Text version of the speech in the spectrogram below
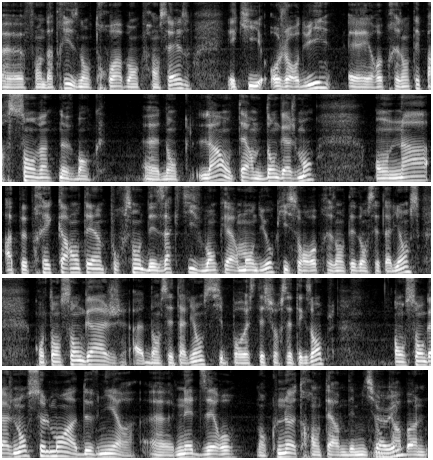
euh, fondatrices, dont trois banques françaises, et qui aujourd'hui est représentée par 129 banques. donc là, en termes d'engagement, on a à peu près 41% des actifs bancaires mondiaux qui sont représentés dans cette alliance. Quand on s'engage dans cette alliance, pour rester sur cet exemple, on s'engage non seulement à devenir euh, net zéro, donc neutre en termes d'émissions ah carbone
